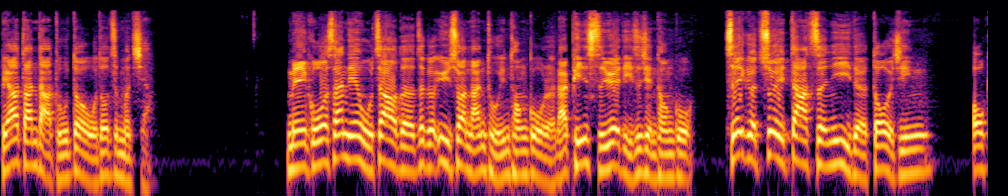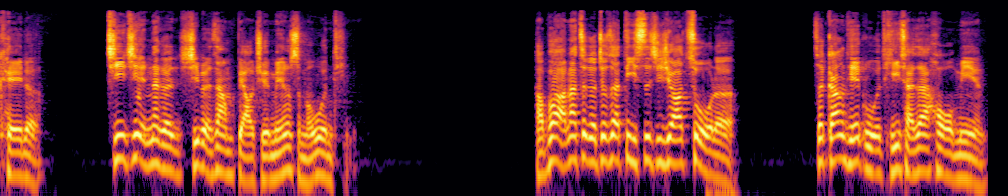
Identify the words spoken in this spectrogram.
不要单打独斗，我都这么讲。美国三点五兆的这个预算蓝图已经通过了，来拼十月底之前通过，这个最大争议的都已经 OK 了，基建那个基本上表决没有什么问题。好不好？那这个就在第四季就要做了。这钢铁股的题材在后面。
